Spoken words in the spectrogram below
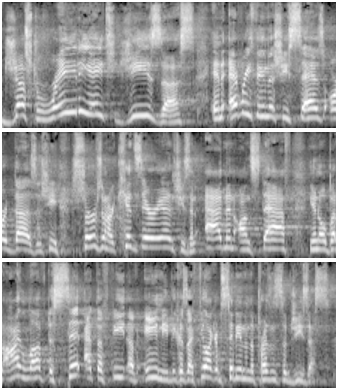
just radiates Jesus in everything that she says or does. And she serves in our kids' area and she's an admin on staff, you know. But I love to sit at the feet of Amy because I feel like I'm sitting in the presence of Jesus.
